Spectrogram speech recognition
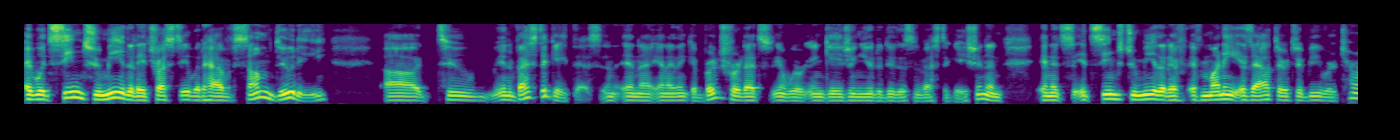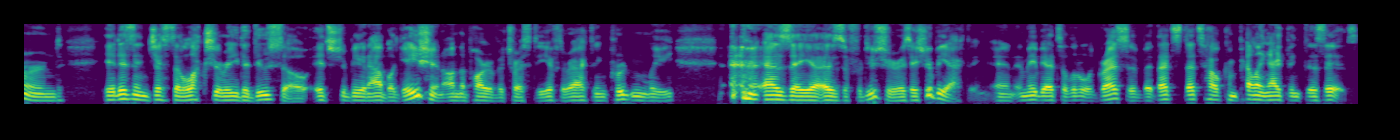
it would seem to me that a trustee would have some duty uh, to investigate this. And and I, and I think at Bridgeford, that's you know we're engaging you to do this investigation, and and it's it seems to me that if if money is out there to be returned, it isn't just a luxury to do so. It should be an obligation on the part of a trustee if they're acting prudently as a as a fiduciary as they should be acting. And and maybe that's a little aggressive, but that's that's how compelling I think this is.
